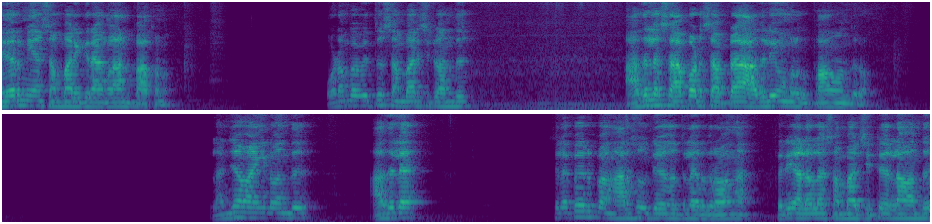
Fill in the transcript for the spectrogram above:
நேர்மையாக சம்பாதிக்கிறாங்களான்னு பார்க்கணும். உடம்பை விற்று சம்பாரிச்சிட்டு வந்து அதில் சாப்பாடு சாப்பிட்டா அதுலேயும் உங்களுக்கு பாவம் வந்துடும் லஞ்சம் வாங்கிட்டு வந்து அதில் சில பேர் இருப்பாங்க அரசு உத்தியோகத்தில் இருக்கிறவங்க. பெரிய அளவில் சம்பாரிச்சிட்டு எல்லாம் வந்து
